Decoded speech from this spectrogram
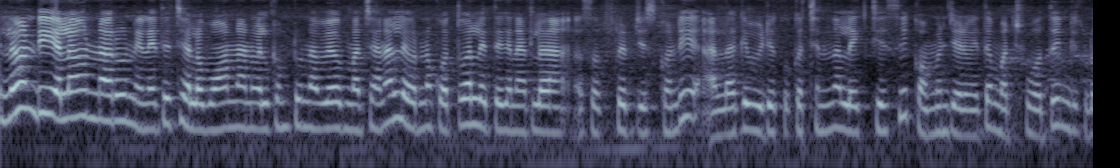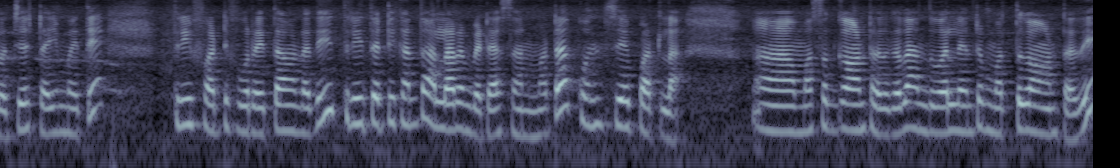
హలో అండి ఎలా ఉన్నారు? నేనైతే చాలా బాగున్నాను. వెల్కమ్ టు నవ్వే మా ఛానల్ ఎవరైనా కొత్త వాళ్ళు అయితే కానీ అట్లా సబ్స్క్రైబ్ చేసుకోండి. అలాగే వీడియోకి ఒక చిన్న లైక్ చేసి కామెంట్ చేయడం అయితే మర్చిపోవద్దు. ఇంక ఇక్కడ వచ్చే టైం అయితే త్రీ ఫార్టీ ఫోర్ అయితే ఉండదు త్రీ థర్టీకి అంతా అలారం పెట్టేస్తాను అనమాట కొంచెంసేపు అట్లా మసగ్గా ఉంటుంది కదా అందువల్ల ఏంటంటే మత్తుగా ఉంటుంది.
